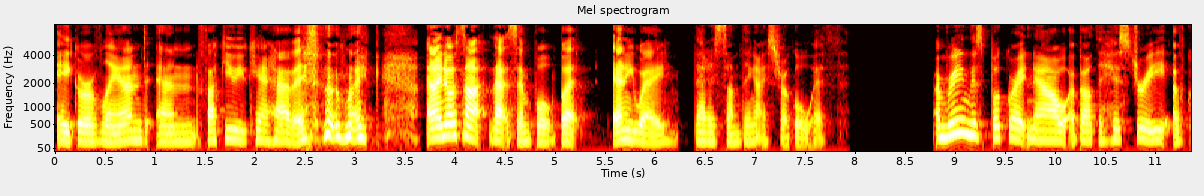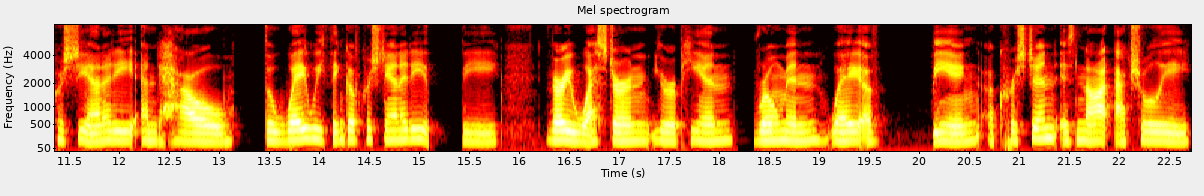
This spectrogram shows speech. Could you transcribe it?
acre of land and fuck you, you can't have it. like, and I know it's not that simple, but anyway, that is something I struggle with. I'm reading this book right now about the history of Christianity and how the way we think of Christianity, the very Western European Roman way of being a Christian, is not actually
